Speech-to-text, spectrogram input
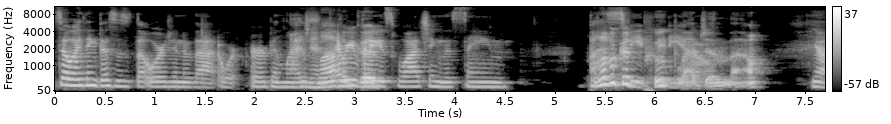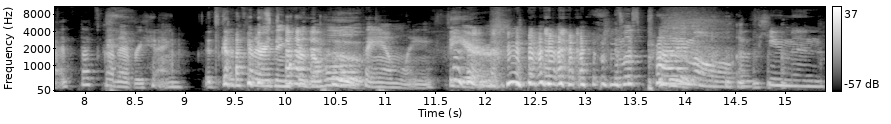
So I think this is the origin of that or- urban legend. love a good- Everybody's watching the same. I love a good BuzzFeed poop video. legend, though. Yeah, it's, that's got everything. It's got, That's it's everything got for the whole poop, family. Fear. The most primal of human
